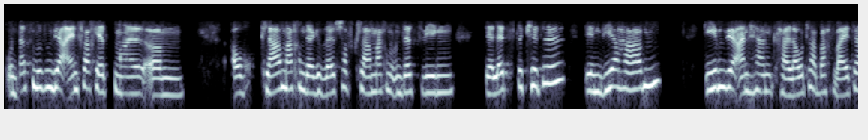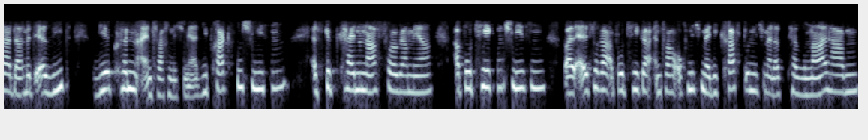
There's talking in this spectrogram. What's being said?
Und das müssen wir einfach jetzt mal ähm, auch klar machen, der Gesellschaft klar machen und deswegen der letzte Kittel, den wir haben, geben wir an Herrn Karl Lauterbach weiter, damit er sieht, wir können einfach nicht mehr. Die Praxen schließen, es gibt keine Nachfolger mehr, Apotheken schließen, weil ältere Apotheker einfach auch nicht mehr die Kraft und nicht mehr das Personal haben,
